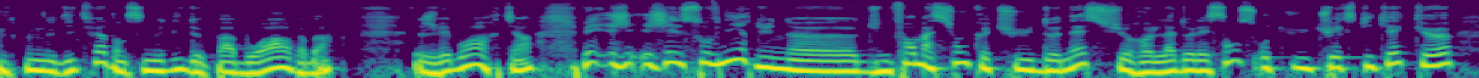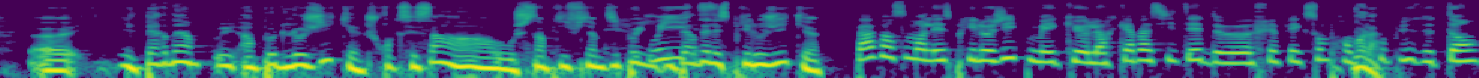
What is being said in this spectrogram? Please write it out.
nous dit de faire. Donc s'il nous dit de pas boire, eh ben, je vais boire, tiens. Mais j'ai le souvenir d'une euh, d'une formation que tu donnais sur l'adolescence où tu, tu expliquais que euh, il perdait un, peu- un peu de logique. Je crois que c'est ça, hein, où je simplifie un petit peu. Oui, il perdait l'esprit logique. Pas forcément l'esprit logique, mais que leur capacité de réflexion prend Voilà. beaucoup plus de temps.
